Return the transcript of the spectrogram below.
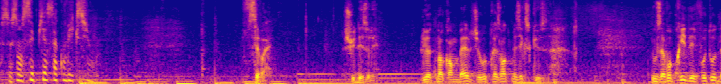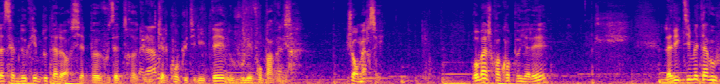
Ce sont ses pièces à conviction. C'est vrai. Je suis désolé. Lieutenant Campbell, je vous présente mes excuses. Nous avons pris des photos de la scène de crime tout à l'heure. Si elles peuvent vous être d'une quelconque utilité, nous vous les font parvenir. Je vous remercie. Ben, je crois qu'on peut y aller. La victime est à vous.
